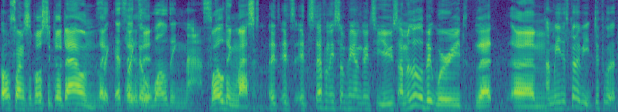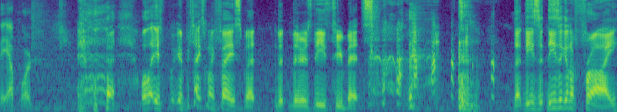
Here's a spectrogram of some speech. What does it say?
Oh, so I'm supposed to go down. It's like, that's like the it? welding mask. welding mask. It, it's it's definitely something I'm going to use. I'm a little bit worried that. Um, I mean, it's going to be difficult at the airport. well, it, it protects my face, but th- there's these two bits. that these are- these are going to fry,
